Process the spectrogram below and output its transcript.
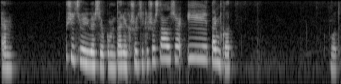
Ем. Пишіть свої версії в коментарях, що тільки що сталося, і тайм-код. Вот.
